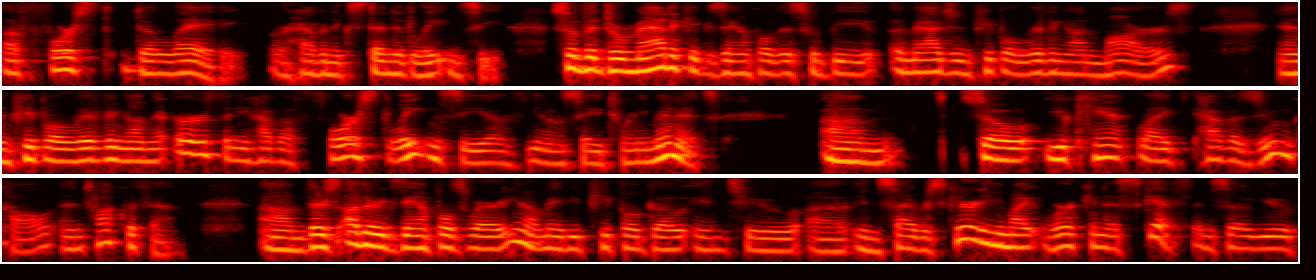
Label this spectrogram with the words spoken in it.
a forced delay or have an extended latency. So the dramatic example this would be imagine people living on Mars and people living on the earth and you have a forced latency of, you know, say 20 minutes. Um, so you can't like have a Zoom call and talk with them. Um, there's other examples where you know maybe people go into uh, in cybersecurity. You might work in a SCIF, and so you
